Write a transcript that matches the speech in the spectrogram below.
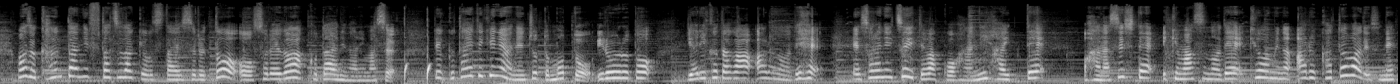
まず簡単に2つだけお伝えするとそれが答えになります。で具体的にはねちょっともっといろいろとやり方があるのでそれについては後半に入ってお話ししていきますので興味のある方はですね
